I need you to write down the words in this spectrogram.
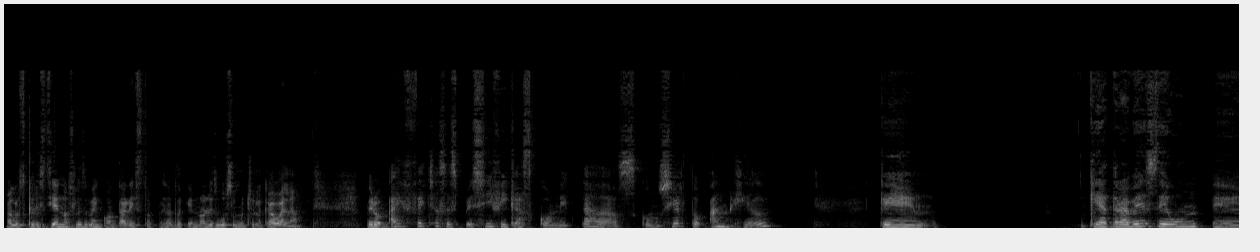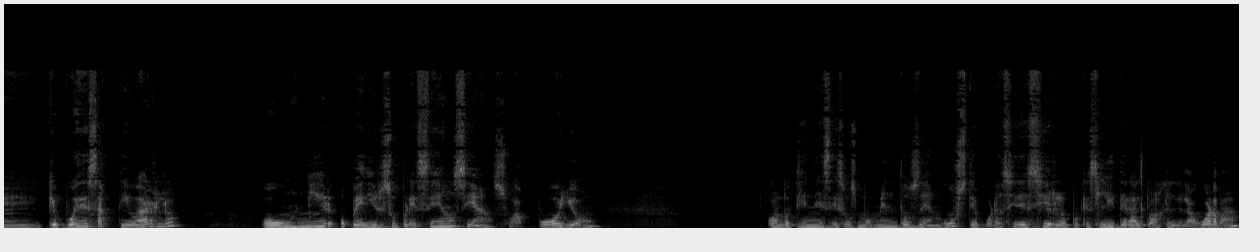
A los cristianos les voy a contar esto, a pesar de que no les gusta mucho la cábala. Pero hay fechas específicas conectadas con cierto ángel que, que a través de un... Eh, que puedes activarlo o unir o pedir su presencia, su apoyo, cuando tienes esos momentos de angustia, por así decirlo, porque es literal tu ángel de la guarda,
